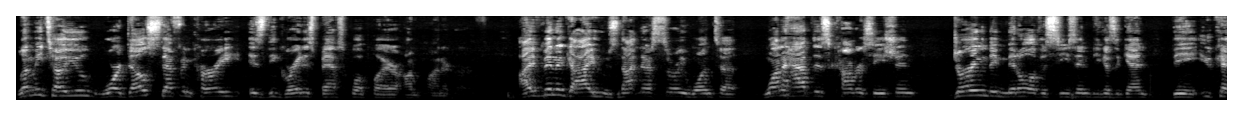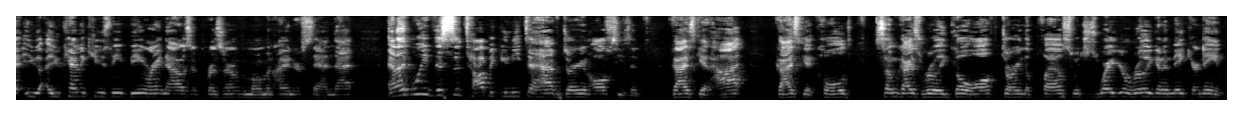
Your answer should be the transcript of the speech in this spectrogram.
Let me tell you, Wardell Stephen Curry is the greatest basketball player on planet Earth. I've been a guy who's not necessarily one to want to have this conversation during the middle of a season because again, being you can you, you can accuse me being right now as a prisoner of the moment. I understand that. And I believe this is a topic you need to have during an off season. Guys get hot, guys get cold. Some guys really go off during the playoffs, which is where you're really going to make your name.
